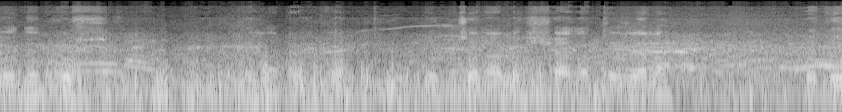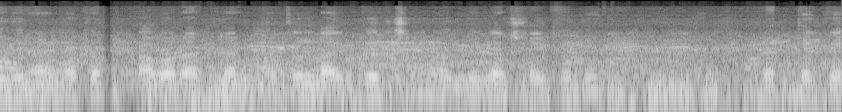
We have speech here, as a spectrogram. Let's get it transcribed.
শুভ দুপুর ইউটিউব চ্যানেলে স্বাগত জানাই। প্রতিদিনের মতো আবার একটা নতুন লাইভ দেখছেন অল্লিগার সৈকতে। প্রত্যেকে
